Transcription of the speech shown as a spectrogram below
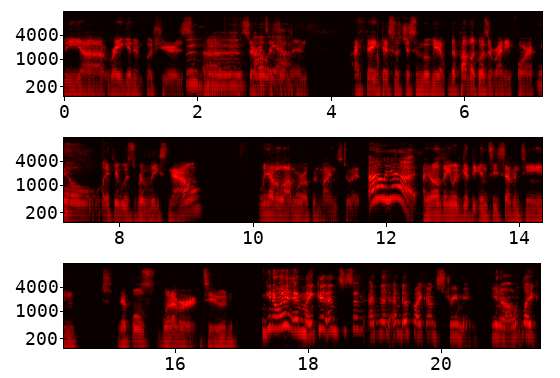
the uh, Reagan and Bush years Mhm. of Oh, conservatism. yeah. And I think this was just a movie that the public wasn't ready for. No. If it was released now, we'd have a lot more open minds to it. Oh, yeah. I don't think it would get the NC 17 nipples, whatever, dude. You know what? It might get NC7 and then end up like on streaming, you know, like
